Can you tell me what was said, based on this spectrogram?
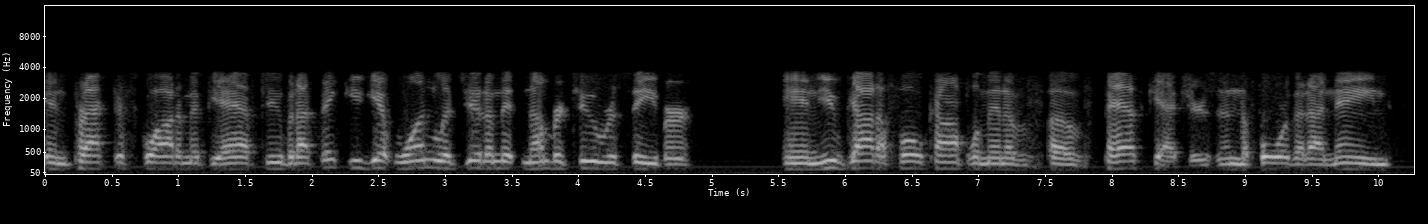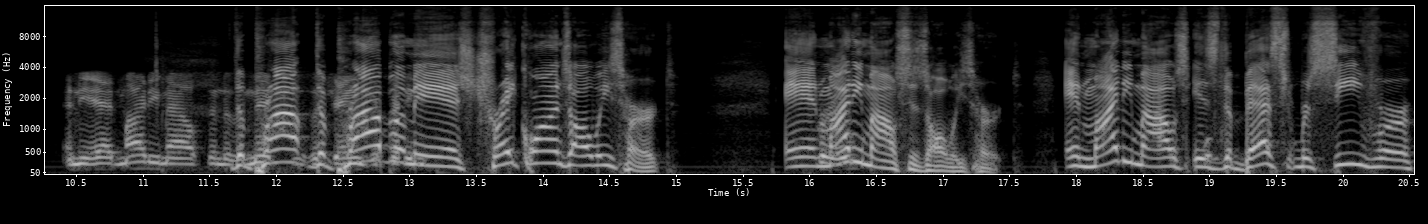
and practice squad them if you have to. But I think you get one legitimate number two receiver, and you've got a full complement of of pass catchers in the four that I named, and you add Mighty Mouse into the The mix prob- the problem is Tre'Quan's always hurt. And Mighty Mouse is always hurt. And Mighty Mouse is the best receiver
